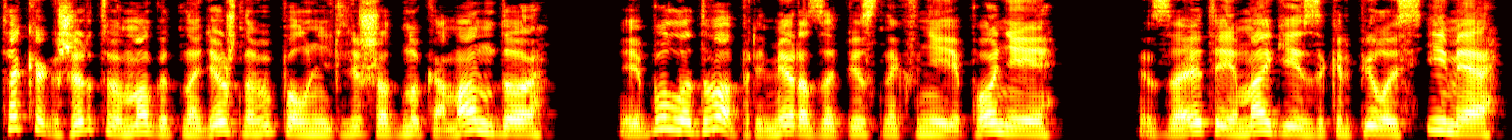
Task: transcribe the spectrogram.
так как жертвы могут надежно выполнить лишь одну команду, и было два примера, записанных вне Японии. За этой магией закрепилось имя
